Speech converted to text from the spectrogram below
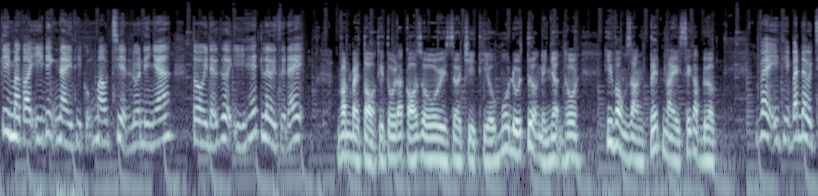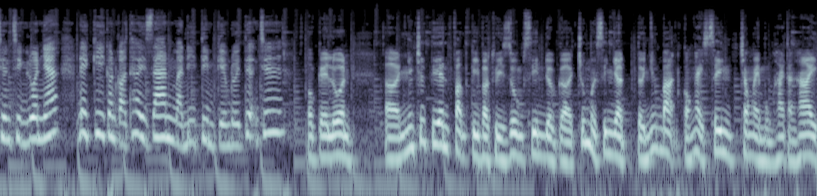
Khi mà có ý định này thì cũng mau triển luôn đi nhá. Tôi đã gợi ý hết lời rồi đấy. Văn bày tỏ thì tôi đã có rồi, giờ chỉ thiếu mỗi đối tượng để nhận thôi. Hy vọng rằng Tết này sẽ gặp được. Vậy thì bắt đầu chương trình luôn nhé, để Kỳ còn có thời gian mà đi tìm kiếm đối tượng chứ. Ok luôn. À, nhưng trước tiên, Phạm Kỳ và Thùy Dung xin được uh, chúc mừng sinh nhật tới những bạn có ngày sinh trong ngày mùng 2 tháng 2.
